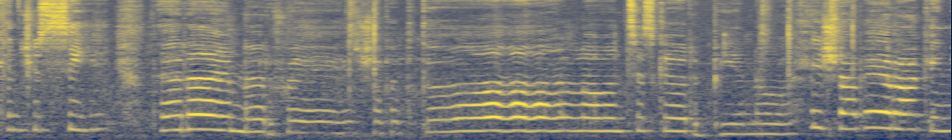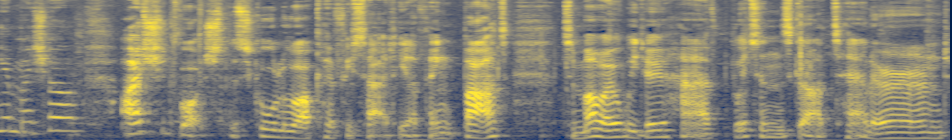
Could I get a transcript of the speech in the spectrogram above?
can't you see that I am not afraid? Shaka Lawrence is good at piano. He shall be rocking in my show. I should watch the School of Rock every Saturday, I think. But tomorrow we do have Britain's Got Talent.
